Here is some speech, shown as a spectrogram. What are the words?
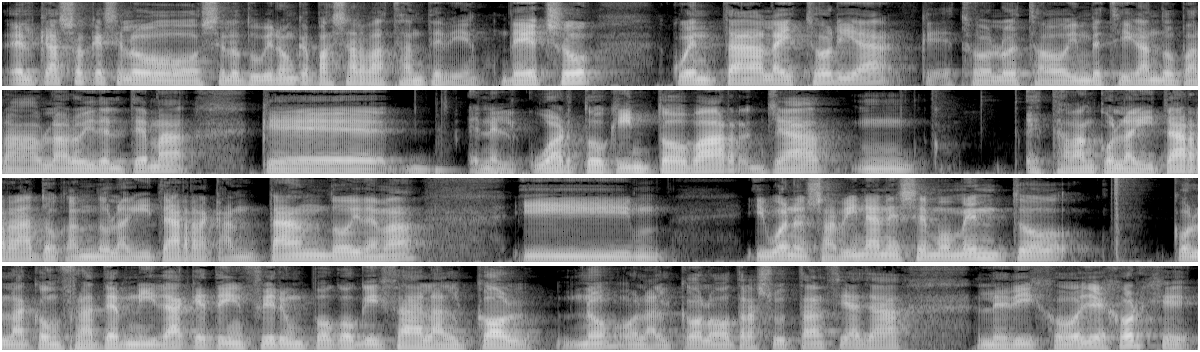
El caso es que se lo, se lo tuvieron que pasar bastante bien. De hecho, cuenta la historia, que esto lo he estado investigando para hablar hoy del tema, que en el cuarto o quinto bar ya mm, estaban con la guitarra, tocando la guitarra, cantando y demás. Y, y bueno, Sabina en ese momento, con la confraternidad que te infiere un poco quizá el alcohol, ¿no? O el alcohol o otras sustancias, ya le dijo, oye Jorge,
